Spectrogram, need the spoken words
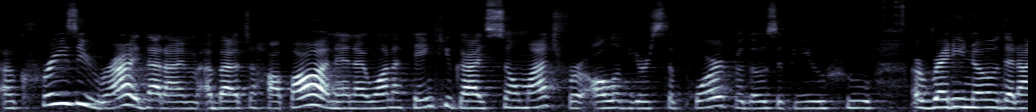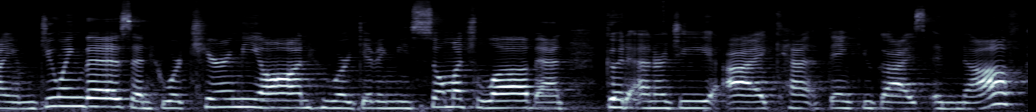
a crazy ride that I'm about to hop on. And I want to thank you guys so much for all of your support. For those of you who already know that I am doing this and who are cheering me on, who are giving me so much love and good energy, I can't thank you guys enough.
